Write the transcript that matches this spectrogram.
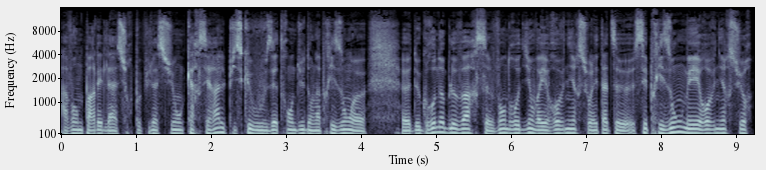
avant de parler de la surpopulation carcérale, puisque vous vous êtes rendu dans la prison euh, euh, de Grenoble-Vars vendredi, on va y revenir sur l'état de ces prisons, mais revenir sur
